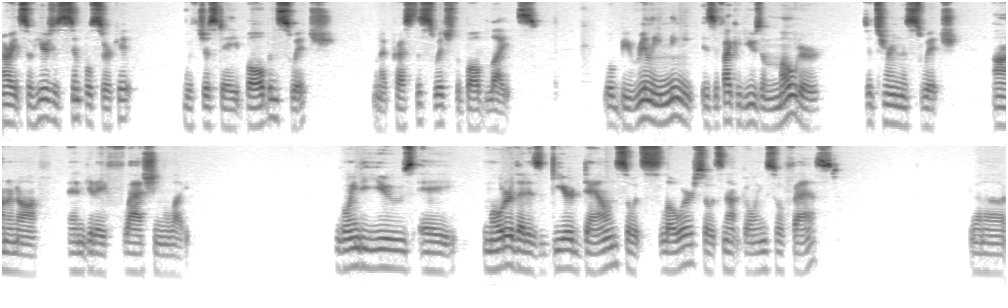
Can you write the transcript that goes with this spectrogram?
Alright, so here's a simple circuit with just a bulb and switch. When I press the switch, the bulb lights. What would be really neat is if I could use a motor to turn the switch on and off and get a flashing light. I'm going to use a motor that is geared down so it's slower so it's not going so fast. I'm gonna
